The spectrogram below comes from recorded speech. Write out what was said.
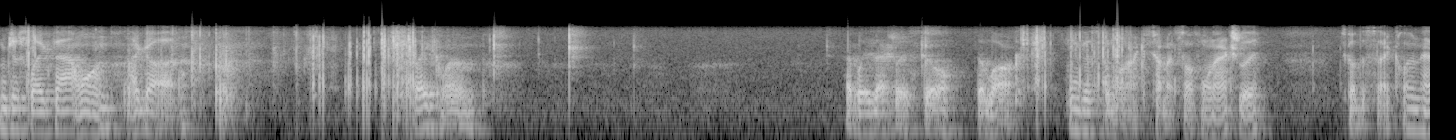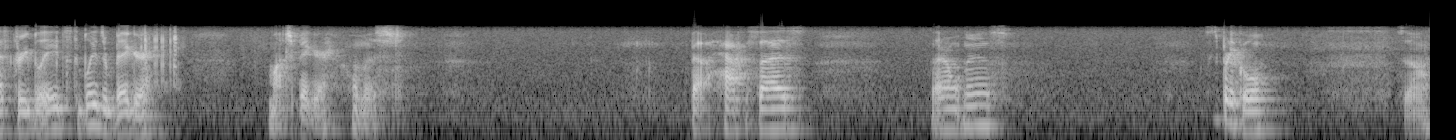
And just like that one, I got Cyclone. That blade's actually still the lock. I think this is the one I cut myself on actually. It's called the Cyclone. It has three blades. The blades are bigger. Much bigger, almost half the size that one is. Is pretty cool. So,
